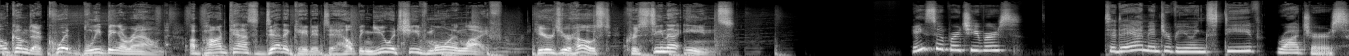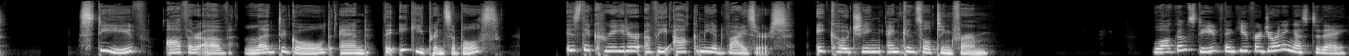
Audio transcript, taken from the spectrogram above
Welcome to Quit Bleeping Around, a podcast dedicated to helping you achieve more in life. Here's your host, Christina Eanes. Hey, Super Achievers! Today I'm interviewing Steve Rogers. Steve, author of Lead to Gold and The Iggy Principles, is the creator of the Alchemy Advisors, a coaching and consulting firm. Welcome, Steve. Thank you for joining us today.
